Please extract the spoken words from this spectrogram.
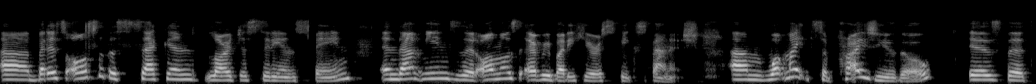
uh, but it's also the second largest city in Spain. And that means that almost everybody here speaks Spanish. Um, what might surprise you though, is that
